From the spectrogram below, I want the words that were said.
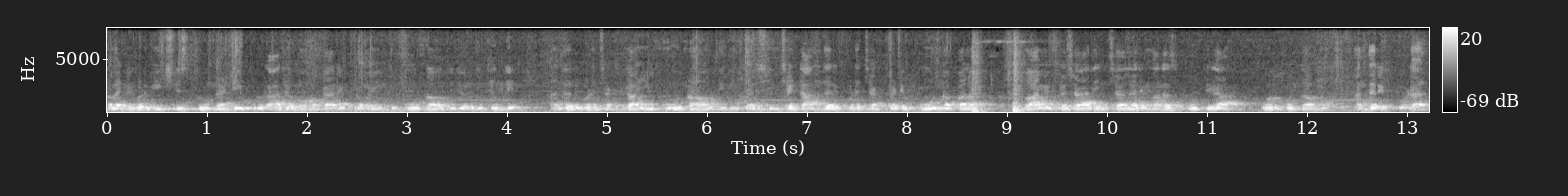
అవన్నీ కూడా వీక్షిస్తూ ఉండండి. ఇప్పుడు రాజహోమ కార్యక్రమం అయింది. పూర్ణావతి జరుగుతుంది. అందరూ కూడా చక్కగా ఈ పూర్ణావతిని దర్శించండి. అందరికి కూడా చక్కటి పూర్ణ ఫలం స్వామి ప్రసాదించాలని మనస్ఫూర్తిగా కోరుకుందాము. అందరికి కూడా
